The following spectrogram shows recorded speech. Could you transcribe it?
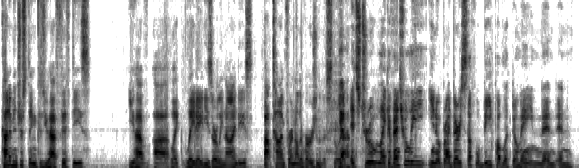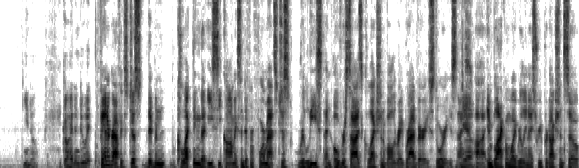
Kind of interesting because you have 50s, you have uh, like late 80s, early 90s. About time for another version of this story. Yeah. it's true like eventually you know bradbury stuff will be public domain and and you know go ahead and do it Fantagraphics just they've been collecting the EC comics in different formats. Just released an oversized collection of all the Ray Bradbury stories. Nice. Yeah. Uh, in black and white, really nice reproduction. So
